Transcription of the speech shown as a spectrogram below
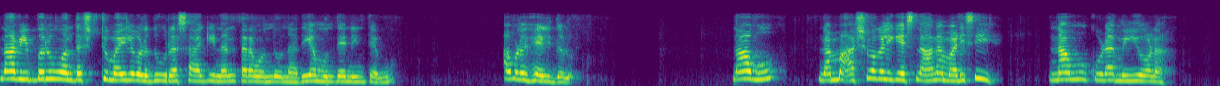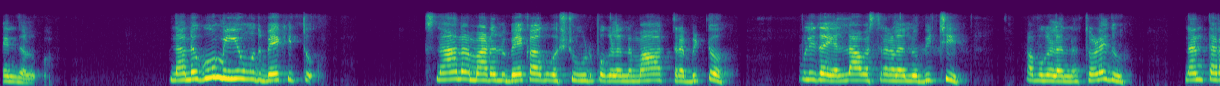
ನಾವಿಬ್ಬರೂ ಒಂದಷ್ಟು ಮೈಲುಗಳ ದೂರ ಸಾಗಿ ನಂತರ ಒಂದು ನದಿಯ ಮುಂದೆ ನಿಂತೆವು. ಅವಳು ಹೇಳಿದಳು, ನಾವು ನಮ್ಮ ಅಶ್ವಗಳಿಗೆ ಸ್ನಾನ ಮಾಡಿಸಿ, ನಾವು ಕೂಡ ಮೀಯೋಣ ಎಂದಳು. ನನಗೂ ಮೀಯುವುದು ಬೇಕಿತ್ತು. ಸ್ನಾನ ಮಾಡಲು ಬೇಕಾಗುವಷ್ಟು ಉಡುಪುಗಳನ್ನು ಮಾತ್ರ ಬಿಟ್ಟು ಉಳಿದ ಎಲ್ಲ ವಸ್ತ್ರಗಳನ್ನು ಬಿಚ್ಚಿ ಅವುಗಳನ್ನು ತೊಳೆದು ನಂತರ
